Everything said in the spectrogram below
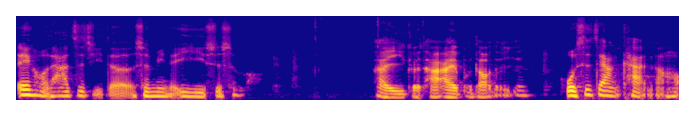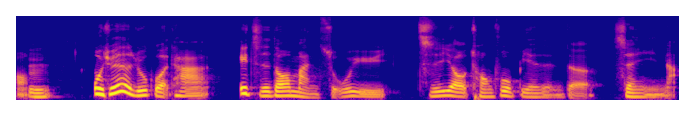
echo 他自己的生命的意义是什么？爱一个他爱不到的人，我是这样看的哈。嗯，我觉得如果他一直都满足于只有重复别人的声音呐、啊，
